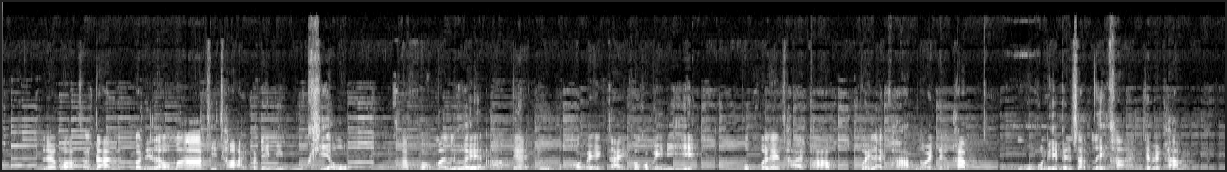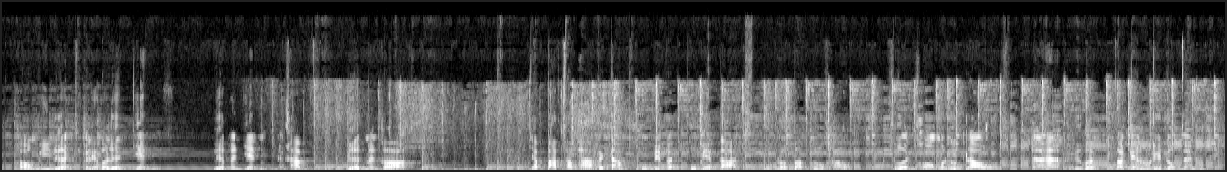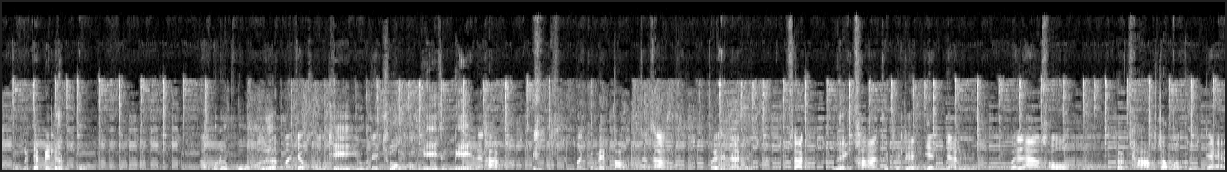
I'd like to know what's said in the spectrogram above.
แล้วก็ทางด้าน ตอนนี้เรามาที่ฐานก็จะมีงูเขียวนะครับ ก็มาเลื้อยอาบแดดอยู่ ผมเข้าไปใกล้เขาก็ไม่หนี ผมก็เลยถ่ายภาพไว้หลายภาพหน่อยนะครับ งูพวกนี้เป็นสัตว์เลื้อยคลานใช่ไหมครับเขามีเลือดเขาเรียกว่าเลือดเย็น เลือดมันเย็นนะครับ เลือดมันก็จะปรับสภาพไปตามภูมิภูมิอากาศอยู่รอบๆตัวเขา ส่วนของมนุษย์เรานะฮะหรือว่าสัตว์เลี้ยงลูกด้วยนมนั้น มันก็จะเป็นเลือดอุ่น อุณหภูมิของเลือดมันจะคงที่อยู่ในช่วงของนี้ถึงนี้นะครับ มันจะไม่ปรับนะครับ เพราะฉะนั้นสัตว์เลื้อยคลานที่เป็นเลือดเย็นนั้น เวลาเขาเช้าเช้าๆเขาต้องมาผึ่งแดด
